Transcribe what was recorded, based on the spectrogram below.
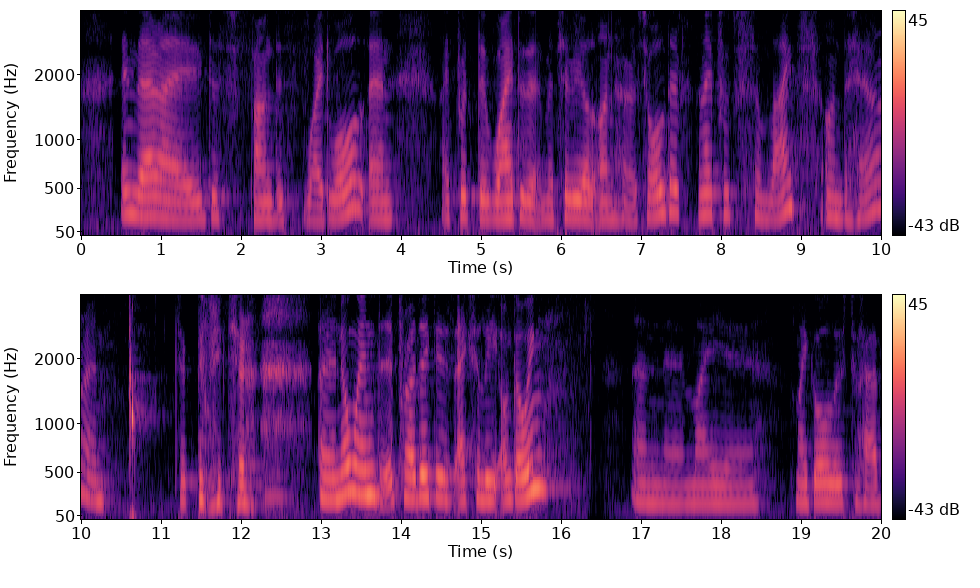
in there I just found this white wall, and I put the white uh, material on her shoulder, and I put some lights on the hair, and took the picture. Uh, no Wind project is actually ongoing and uh, my, uh, my goal is to have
